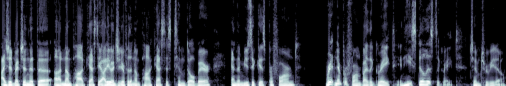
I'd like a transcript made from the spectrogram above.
I should mention that the uh, Numb podcast, the audio engineer for the Numb podcast is Tim Dolbear, and the music is performed written and performed by the great, and he still is the great, Jim Trevito.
